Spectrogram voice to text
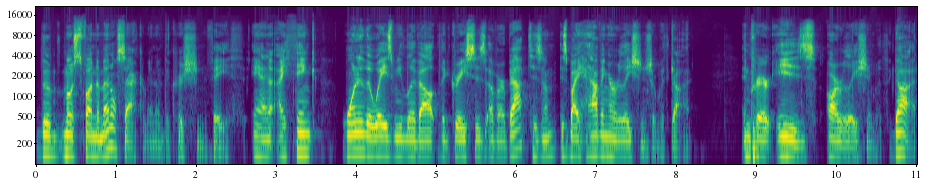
the most fundamental sacrament of the Christian faith. And I think one of the ways we live out the graces of our baptism is by having a relationship with God. And prayer is our relationship with God.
